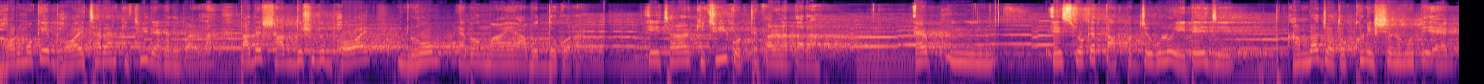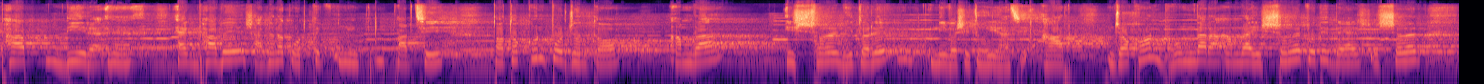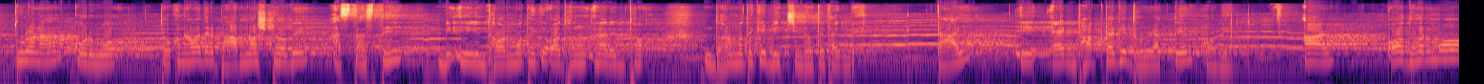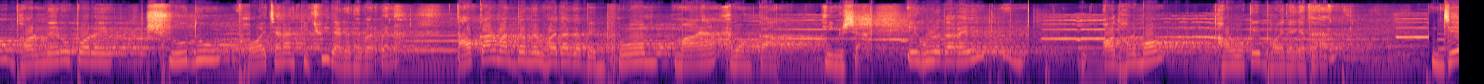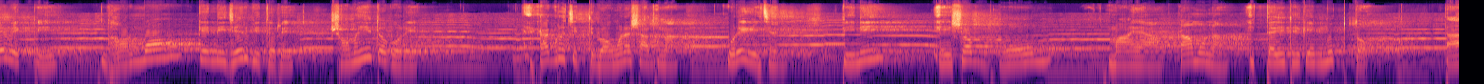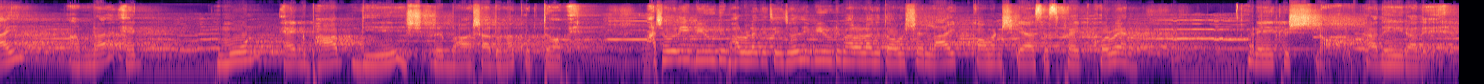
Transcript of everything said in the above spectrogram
ধর্মকে ভয় ছাড়া আর কিছুই দেখাতে পারে না। তাদের সাধ্য শুধু ভয়, ভ্রম এবং মায়ে আবদ্ধ করা। এছাড়া আর কিছুই করতে পারে না তারা। এর এই শ্লোকের তাৎপর্যগুলো এটাই যে আমরা যতক্ষণ ঈশ্বরের প্রতি একভাব দিয়ে একভাবে সাধনা করতে পারছি, ততক্ষণ পর্যন্ত আমরা ঈশ্বরের ভিতরে নিবাসিত হয়ে আছি। আর যখন ভ্রম দ্বারা আমরা ঈশ্বরের প্রতি দেশ, ঈশ্বরের তুলনা করব, তখন আমাদের ভাব নষ্ট হবে, আস্তে আস্তে ধর্ম থেকে অধর্ম ধর্ম থেকে বিচ্ছিন্ন হতে থাকবে। তাই এ এক ভাবটাকে ধরে রাখতে হবে। আর অধর্ম ধর্মের উপরে শুধু ভয় ছাড়া আর কিছুই দেখাতে পারবে না। তাও কার মাধ্যমে ভয় দেখাবে? ভ্রম, মায়া এবং কাম, হিংসা। এগুলো দ্বারাই অধর্ম ধর্মকেই ভয় দেখে থাকবে যে ব্যক্তি ধর্মকে নিজের ভিতরে সমাহিত করে একাগ্রচিত্তে ভগবানের সাধনা করে গেছেন, তিনি এইসব ভোম, মায়া, কামনা ইত্যাদি থেকে মুক্ত। তাই আমরা এক মন, এক ভাব দিয়ে ঈশ্বরের ভা সাধনা করতে হবে। আশা করি ভিডিওটি ভালো লেগেছে। যদি ভিডিওটি ভালো লাগে তো অবশ্যই লাইক কমেন্ট শেয়ার সাবস্ক্রাইব করবেন। হরে কৃষ্ণ রাধে রাধে।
